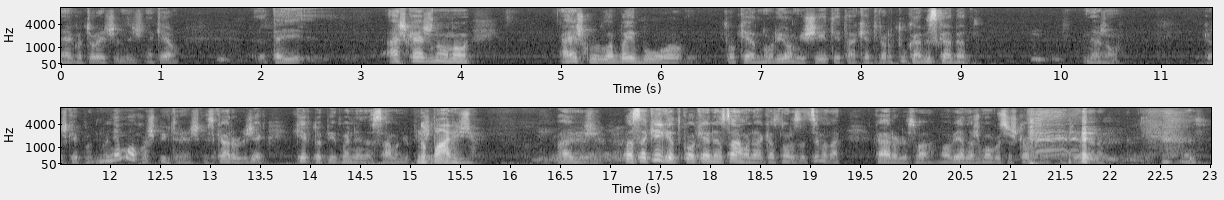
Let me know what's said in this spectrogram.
jeigu turai šiandien išnekėjau. Tai aš ką žinau, nu, aišku, labai buvo tokia, norėjom išeiti į tą ketvirtuką, viską, bet nežinau. Kažkaip, nu, nemoku aš pykti, reiškia. Karoli, žiūrėk, kiek tu apie mane nesąmonių. Nu, prišneki. pavyzdžiui. Pavyzdžiui, pasakykit, kokią nesąmonę, kas nors atsimena. Karolis, va, o vienas žmogus iš karto.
